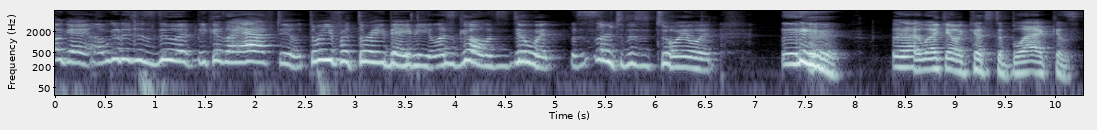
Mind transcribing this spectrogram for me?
Okay, I'm gonna just do it because I have to. Three for three, baby. Let's go. Let's do it. Let's search this toilet. Ugh. I like how it cuts to black because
